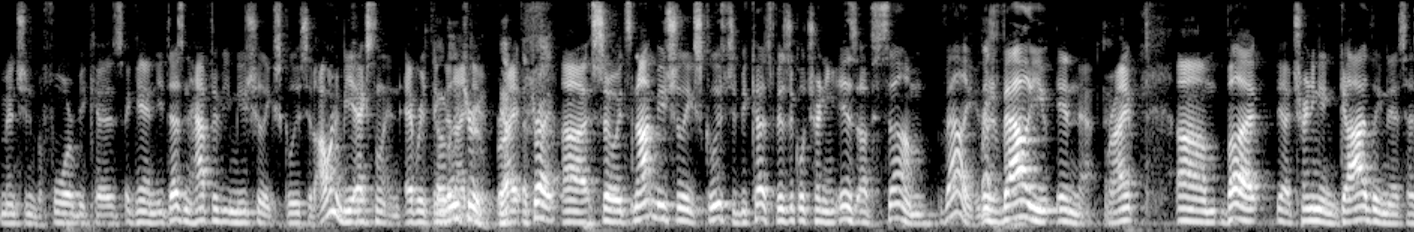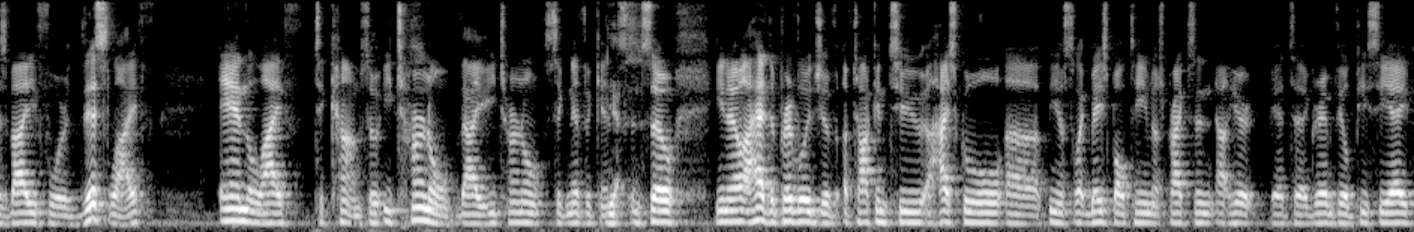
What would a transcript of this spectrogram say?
mentioned before because again it doesn't have to be mutually exclusive i want to be excellent in everything totally that true. i do right yep, that's right uh, so it's not mutually exclusive because physical training is of some value there's value in that right um, but yeah, training in godliness has value for this life and the life to come. So eternal value, eternal significance. Yes. And so, you know, I had the privilege of, of talking to a high school, uh, you know, select baseball team that was practicing out here at uh, Granfield PCA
